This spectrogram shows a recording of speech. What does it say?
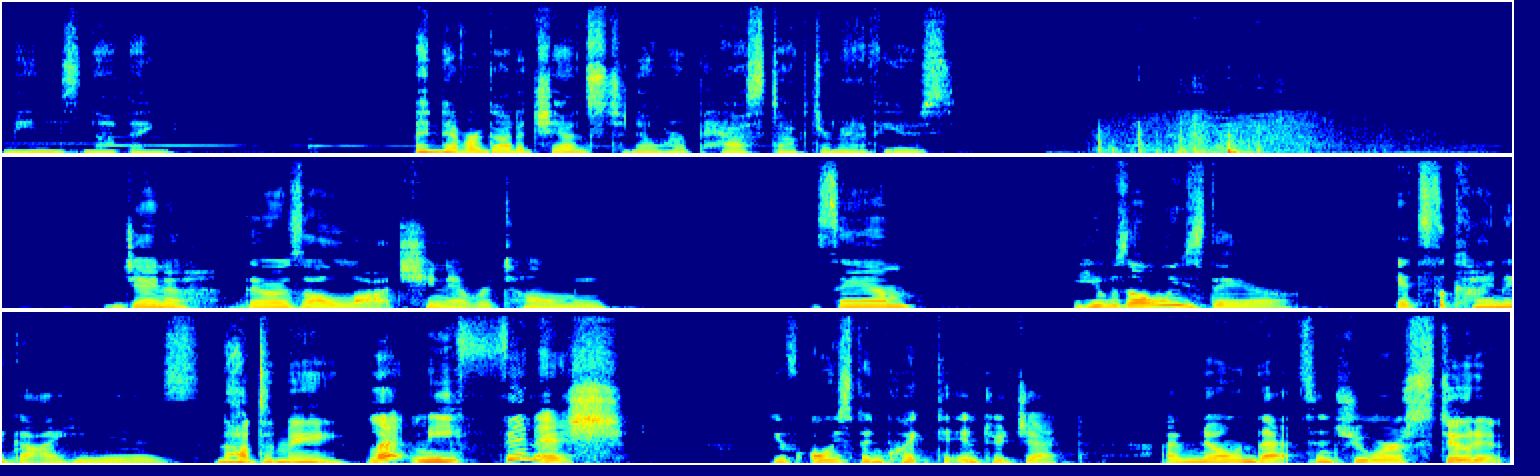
means nothing. I never got a chance to know her past, Dr. Matthews. Jaina, there is a lot she never told me. Sam, he was always there. It's the kind of guy he is. Not to me. Let me finish. You've always been quick to interject. I've known that since you were a student.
